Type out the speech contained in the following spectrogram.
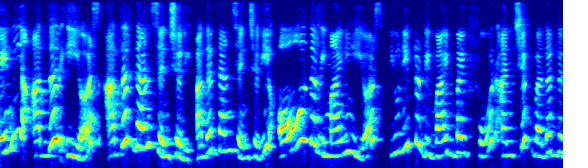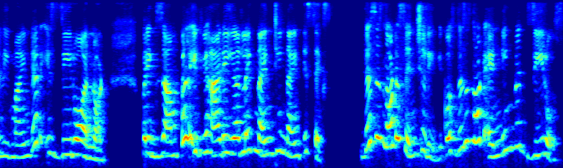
any other years other than century other than century all the remaining years you need to divide by 4 and check whether the remainder is 0 or not. For example if you had a year like 1996 this is not a century because this is not ending with zeros.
